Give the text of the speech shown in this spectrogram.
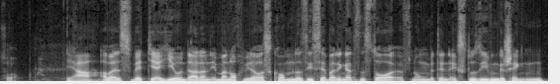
So. Ja, aber es wird ja hier und da dann immer noch wieder was kommen. Das siehst du ja bei den ganzen Store-Eröffnungen mit den exklusiven Geschenken.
